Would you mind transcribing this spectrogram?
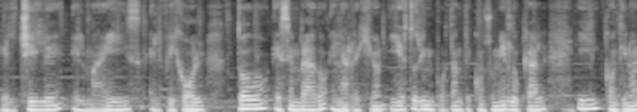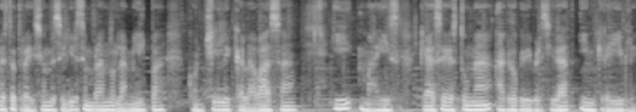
El chile, el maíz, el frijol, todo es sembrado en la región y esto es bien importante, consumir local y continuar esta tradición de seguir sembrando la milpa con chile, calabaza y maíz, que hace esto una agrobiodiversidad increíble.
